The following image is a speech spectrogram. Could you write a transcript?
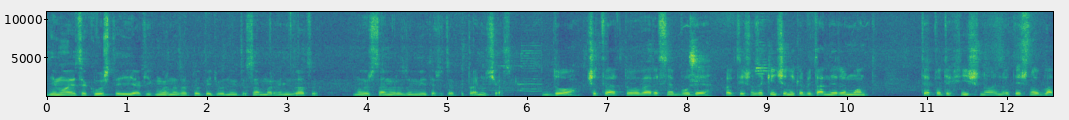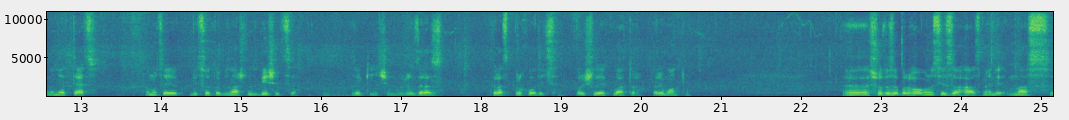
Знімаються кошти і як їх можна заплатити в одну і ту саму організацію. Ну ви ж самі розумієте, що це питання часу. До 4 вересня буде практично закінчений капітальний ремонт теплотехнічного енергетичного обладнання ТЕЦ, тому цей відсоток значно збільшиться. Закінчимо. Вже зараз якраз проходить, пройшли екватор ремонту. Е, Щодо заборгованості за газ, в нас е,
